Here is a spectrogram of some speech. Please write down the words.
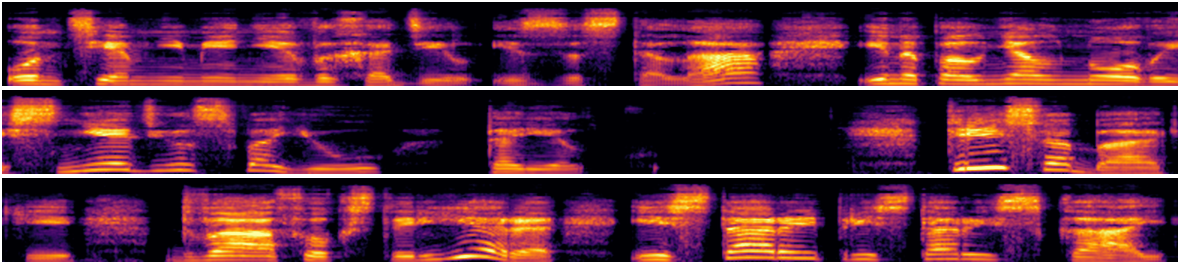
он, тем не менее, выходил из-за стола и наполнял новой снедью свою тарелку. Три собаки, два фокстерьера и старый-престарый Скай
